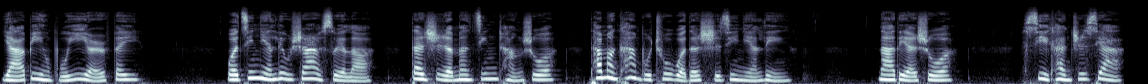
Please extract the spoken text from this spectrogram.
牙病不翼而飞。”我今年六十二岁了，但是人们经常说他们看不出我的实际年龄。纳迪尔说：“细看之下，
